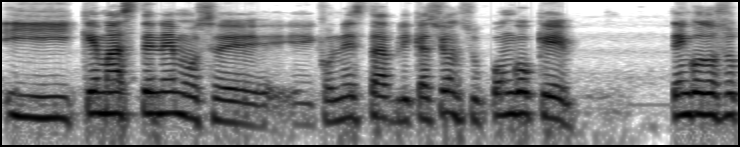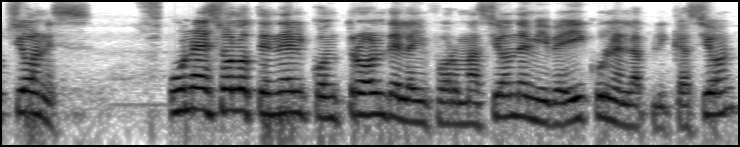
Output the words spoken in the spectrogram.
¿Y qué más tenemos eh, eh, con esta aplicación? Supongo que tengo dos opciones. Una es solo tener el control de la información de mi vehículo en la aplicación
